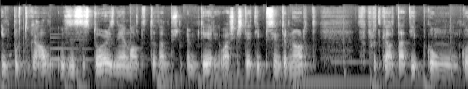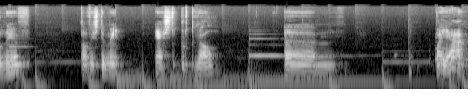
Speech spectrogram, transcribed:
em Portugal. Os Insta Stories, né? A malta está a meter. Eu acho que isto é tipo centro-norte. Portugal está tipo com, com neve. Talvez também este Portugal. Um, pá.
